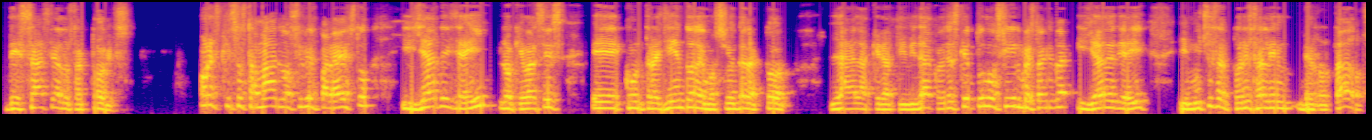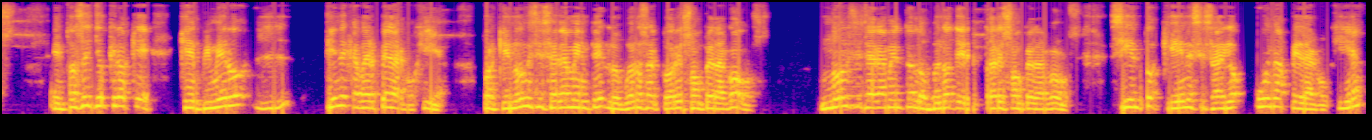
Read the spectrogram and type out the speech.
deshace a los actores ahora es que eso está mal, no sirves para esto, y ya desde ahí lo que vas es eh, contrayendo la emoción del actor, la, creatividad, cuando es que tú no sirves, y ya desde ahí, y muchos actores salen derrotados. Entonces yo creo que, que primero tiene que haber pedagogía, porque no necesariamente los buenos actores son pedagogos. No necesariamente los buenos directores son pedagogos. Siento que es necesario una pedagogía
